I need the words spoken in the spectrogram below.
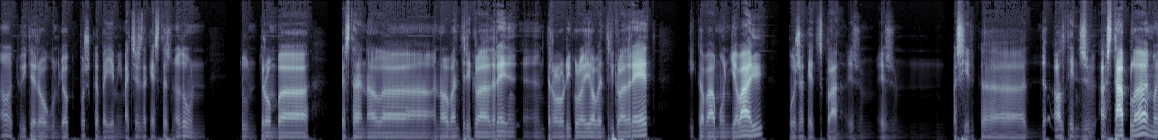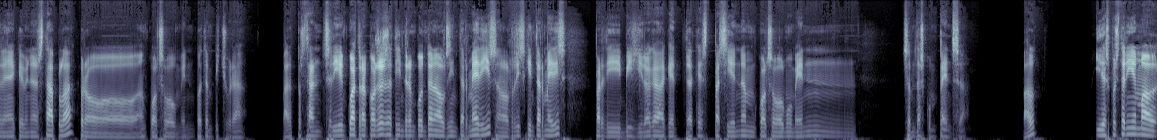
no, a Twitter o algun lloc doncs, que veiem imatges d'aquestes no, d'un tromba que està en el, en el ventricle dret, entre l'aurícula i el ventricle dret i que va amunt i avall, doncs aquests, clar, és un, és un pacient que el tens estable, hemodinàmicament estable, però en qualsevol moment pot empitjorar. Per tant, serien quatre coses a tindre en compte en els intermedis, en els riscs intermedis, per dir, vigila que aquest, aquest pacient en qualsevol moment se'm descompensa. Val? I després teníem, el,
